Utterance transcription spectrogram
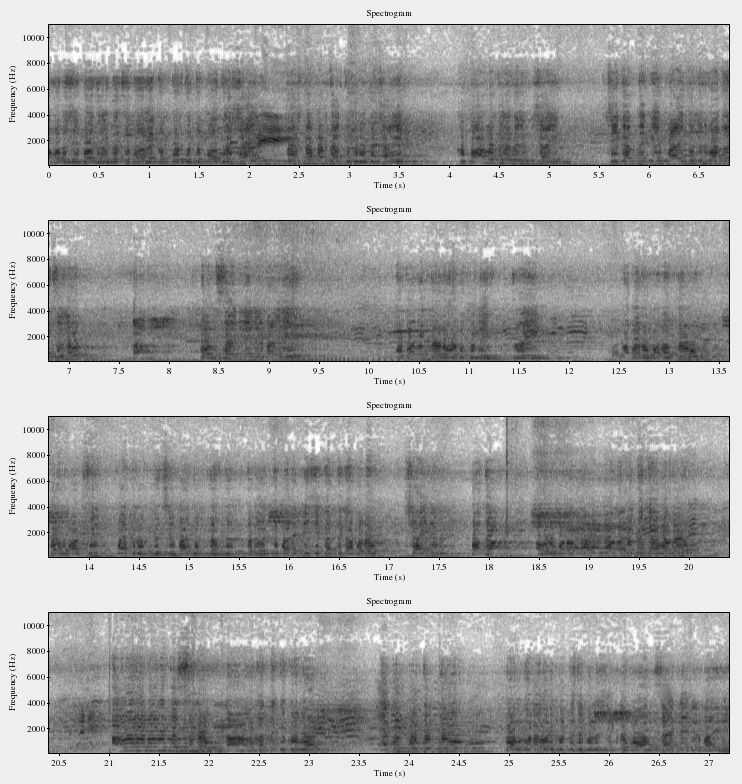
আবারও সেই বজরার কাছে বল এখন পর্যন্ত বজরা শাহিদ দশ নম্বর চারটি বিরুদ্ধে শাহিদ খুব ভালো খেলে দেখেন শাহিদ সেখান থেকে মাইদুলের বাধা ছিল না বল সাইড লাইনের বাইরে উমানন্দর অনুকূলে ড্রয়িং আবার বরাদ্দ বল মারছেন মাইদুল উঠতেছে ধরতে ধরে রাখতে পারেনি সেখান থেকে আবারও শাহিনের বাধা। আবার বরাদ্দ উমানন্দ থেকে আবারও আবারও বরাদ্দ ছিল। না ওখান থেকে গোল এখন পর্যন্ত বল গড়াগড়ি করতেছে গোলের সামনে বল সাইড লাইনের বাইরে।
